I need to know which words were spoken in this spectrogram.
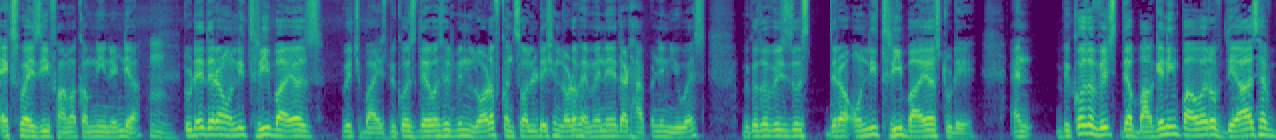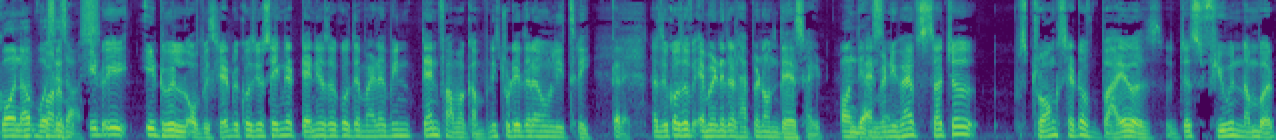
xyz pharma company in india hmm. today there are only three buyers which buys because there was been a lot of consolidation, a lot of M&A that happened in US because of which those, there are only three buyers today and because of which the bargaining power of theirs have gone up versus Gone up. us. It, it, it will obviously, right? because you're saying that 10 years ago there might have been 10 pharma companies. Today there are only three. Correct. That's because of M&A that happened on their side. On their and when you have such a strong set of buyers, just few in number,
